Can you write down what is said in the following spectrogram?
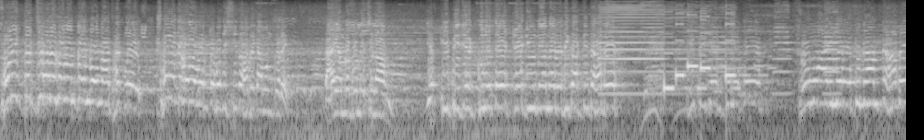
শ্রমিকদের জীবনে গণতন্ত্র না থাকলে সমাজে গণতন্ত্র প্রতিষ্ঠিত হবে কেমন করে? তাই আমরা বলেছিলাম যে ইপিজেড গুলোতে ট্রেড ইউনিয়নের অধিকার দিতে হবে। শ্রম আইনের অধীনে আনতে হবে।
